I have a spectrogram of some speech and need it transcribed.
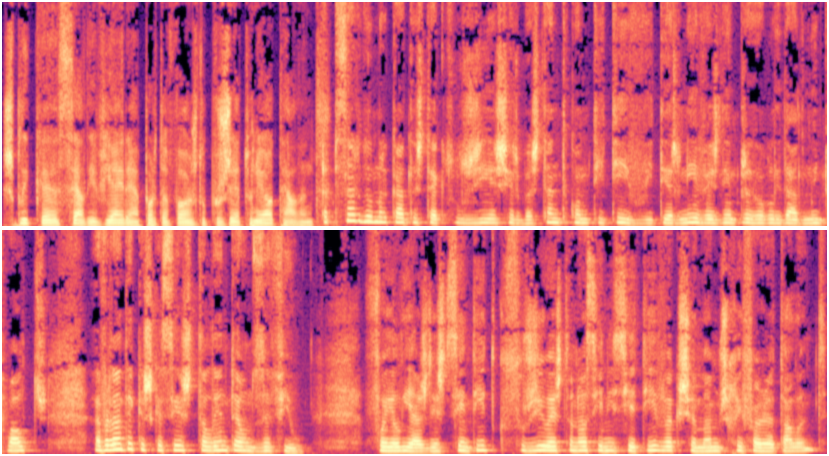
Explica Célia Vieira, a porta-voz do projeto NeoTalent. Apesar do mercado das tecnologias ser bastante competitivo e ter níveis de empregabilidade muito altos, a verdade é que a escassez de talento é um desafio. Foi, aliás, neste sentido que surgiu esta nossa iniciativa que chamamos Refer a Talent,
